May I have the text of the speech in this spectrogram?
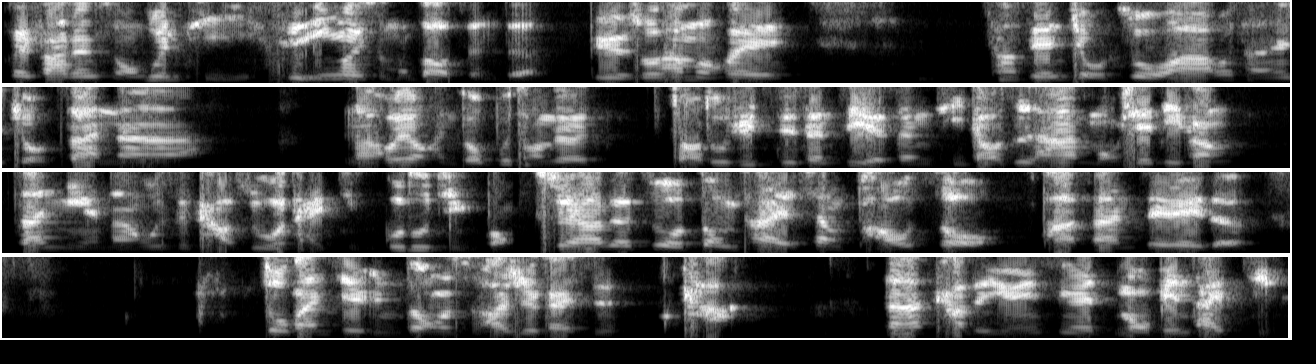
会发生什么问题，是因为什么造成的？比如说他们会。长时间久坐啊，或长时间久站啊，然后会用很多不同的角度去支撑自己的身体，导致他某些地方粘黏啊，或是卡住或太紧、过度紧绷。所以他在做动态，像跑走、爬山这类的多关节运动的时候，他就开始卡。那他卡的原因是因为某边太紧，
